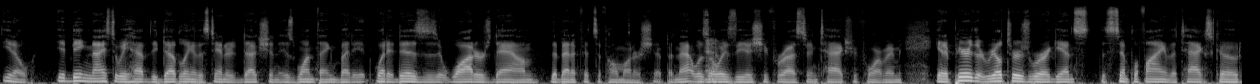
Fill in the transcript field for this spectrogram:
you know, it being nice that we have the doubling of the standard deduction is one thing, but it what it does is it waters down the benefits of homeownership, and that was Yeah. always the issue for us in tax reform. I mean, it appeared that realtors were against the simplifying of the tax code.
